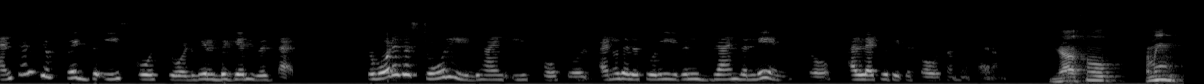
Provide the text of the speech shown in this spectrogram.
And since you've picked the East Coast Road, we'll begin with that. So, what is the story behind East Coast Road? I know there's a story even behind the name, so I'll let you take it forward from here, Sairam. Yeah, so I mean,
